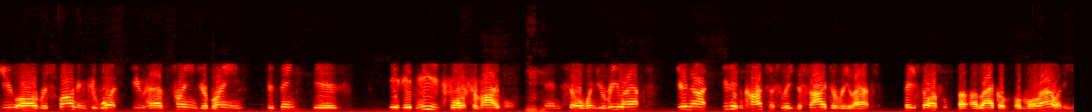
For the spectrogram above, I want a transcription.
you are responding to what you have trained your brain to think is it, it needs for survival. And so when you relapse, you're not you didn't consciously decide to relapse based off a, a lack of, of morality.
